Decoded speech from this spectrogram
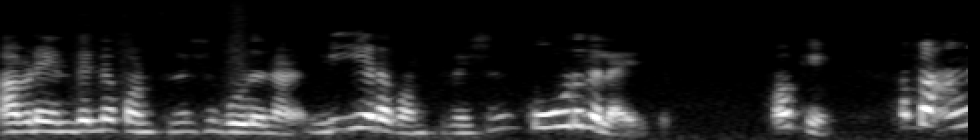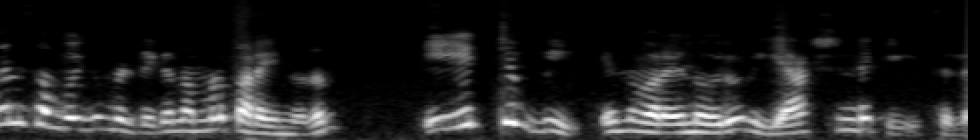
അവിടെ എന്തിന്റെ കോൺസെൻട്രേഷൻ കൂടുതലാണ്? ബിയുടെ കോൺസെൻട്രേഷൻ കൂടുതലായിരിക്കും. ഓക്കെ അപ്പൊ അങ്ങനെ സംഭവിക്കുമ്പോഴത്തേക്ക് നമ്മൾ പറയുന്നത് എ ടു ബി എന്ന് പറയുന്ന ഒരു റിയാക്ഷന്റെ കേസിൽ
